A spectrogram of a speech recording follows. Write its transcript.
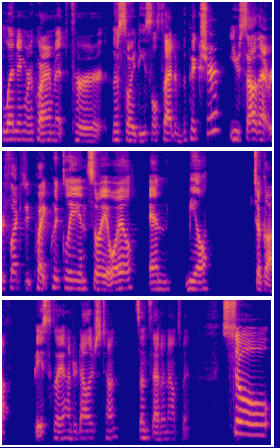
blending requirement for the soy diesel side of the picture, you saw that reflected quite quickly in soy oil and meal took off basically $100 a ton since that announcement. So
